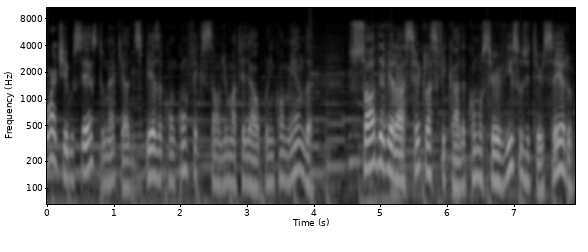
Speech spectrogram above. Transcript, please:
O artigo 6 né, que é a despesa com confecção de material por encomenda, só deverá ser classificada como serviços de terceiro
